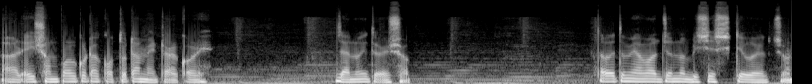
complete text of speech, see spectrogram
আর এই সম্পর্কটা কতটা ম্যাটার করে। জানোই তো এসব। তবে তুমি আমার জন্য বিশেষ কেউ একজন।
